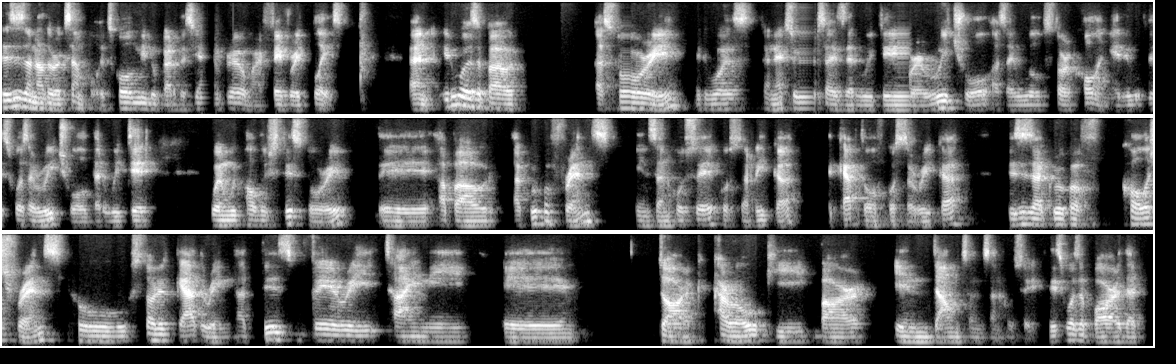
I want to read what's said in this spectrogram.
This is another example. It's called Mi Lugar de Siempre, or my favorite place. And it was about a story. It was an exercise that we did, a ritual, as I will start calling it. it this was a ritual that we did when we published this story uh, about a group of friends in San Jose, Costa Rica, the capital of Costa Rica. This is a group of college friends who started gathering at this very tiny, uh, dark karaoke bar in downtown San Jose. This was a bar that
